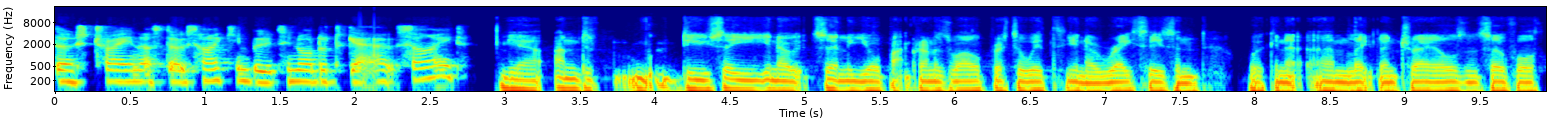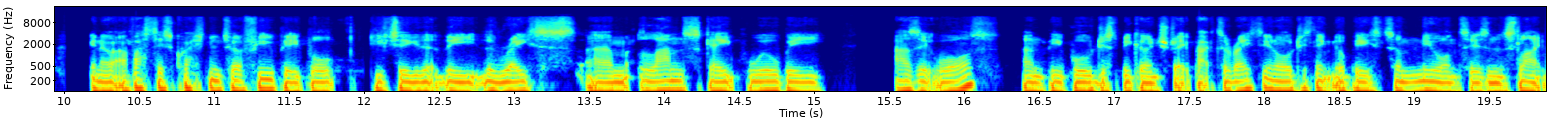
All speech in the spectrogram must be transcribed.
those trainers, those hiking boots in order to get outside. Yeah, and do you see, you know, certainly your background as well, Britta, with you know races and working at um, Lakeland Trails and so forth. You know, I've asked this question to a few people. Do you see that the the race um, landscape will be as it was, and people will just be going straight back to racing, or do you think there'll be some nuances and slight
